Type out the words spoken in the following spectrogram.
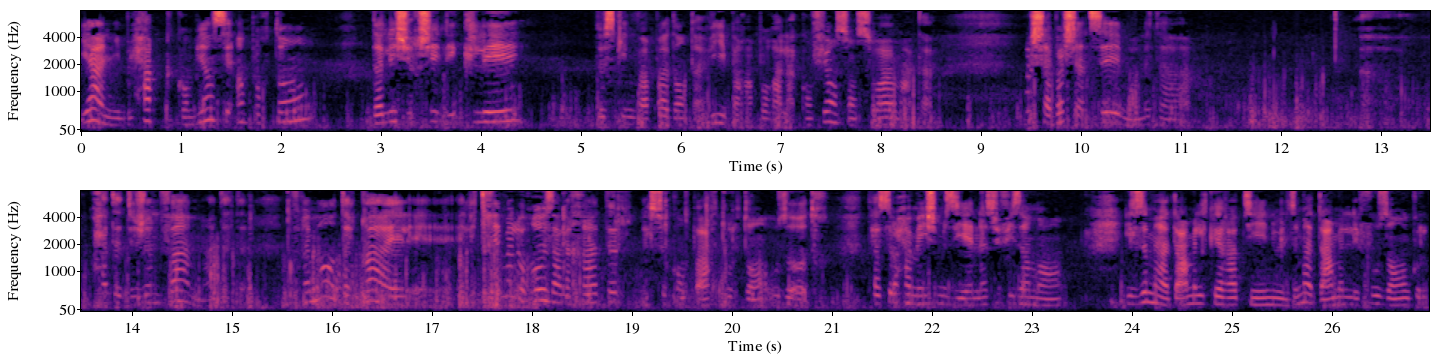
Yani, combien c'est important d'aller chercher les clés de ce qui ne va pas dans ta vie par rapport à la confiance en soi. حتى des jeunes femmes vraiment elle, elle est très malheureuse على خاطر elle se compare tout le temps aux autres تحس روحها ماهيش مزيانه suffisamment يلزمها تعمل كيراتين ويلزمها تعمل لي فوزونكل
